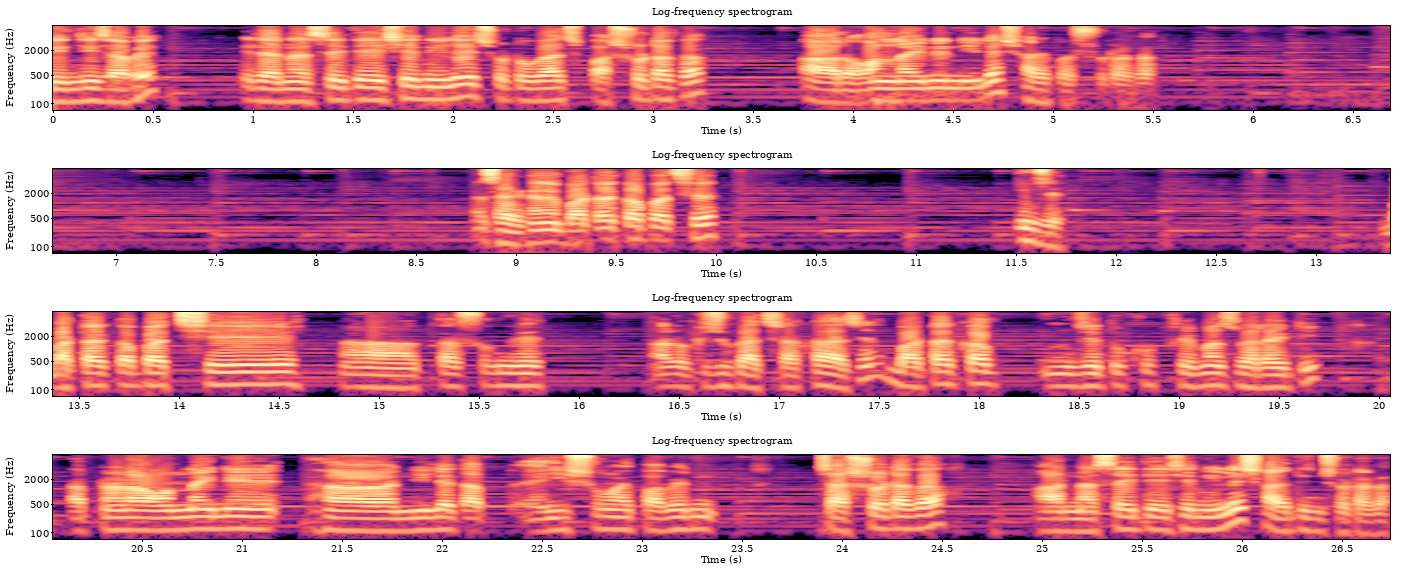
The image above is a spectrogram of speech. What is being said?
রেঞ্জে যাবে। এটা নার্সারিতে এসে নিলে ছোট গাছ পাঁচশো টাকা আর অনলাইনে নিলে সাড়ে পাঁচশো টাকা। আচ্ছা এখানে বাটার কাপ আছে। এই যে বাটার কাপ আছে তার সঙ্গে আরও কিছু গাছ রাখা আছে। বাটার কাপ যেহেতু খুব ফেমাস ভ্যারাইটি আপনারা অনলাইনে নিলে তা, এই সময় পাবেন চারশো টাকা আর নার্সারিতে এসে নিলে সাড়ে তিনশো টাকা।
